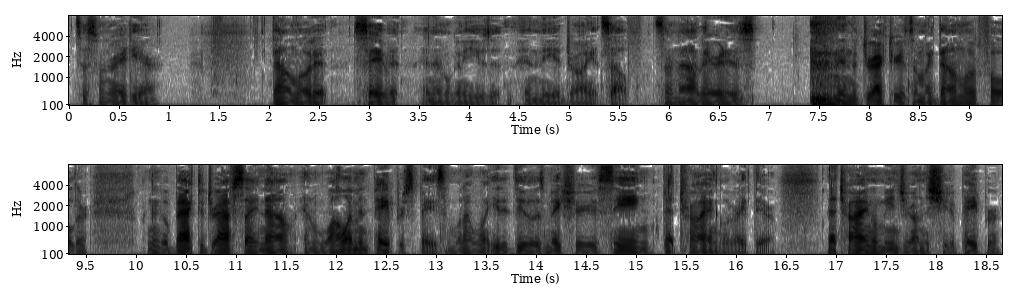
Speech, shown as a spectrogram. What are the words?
It's this one right here download it, save it, and then we're going to use it in the drawing itself. So now there it is in the directory. It's on my download folder. I'm going to go back to DraftSight now, and while I'm in paper space and what I want you to do is make sure you're seeing that triangle right there. That triangle means you're on the sheet of paper.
